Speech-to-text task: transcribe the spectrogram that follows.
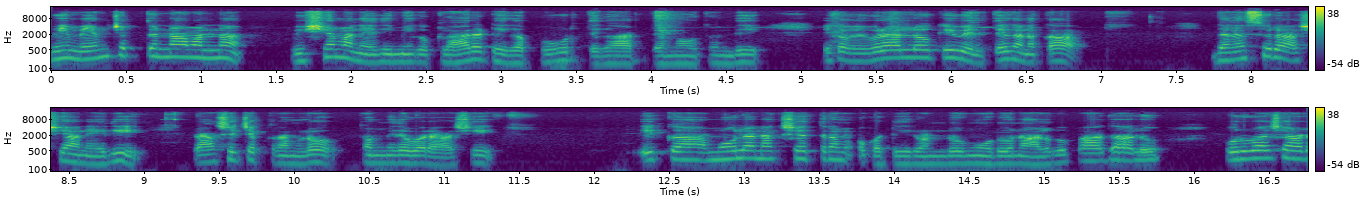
మేమేం చెప్తున్నామన్నా విషయం అనేది మీకు క్లారిటీగా పూర్తిగా అర్థమవుతుంది. ఇక వివరాల్లోకి వెళ్తే గనక ధనస్సు రాశి అనేది రాశి చక్రంలో తొమ్మిదవ రాశి. ఇక మూల నక్షత్రం ఒకటి రెండు మూడు నాలుగు పాదాలు. పూర్వాషాఢ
